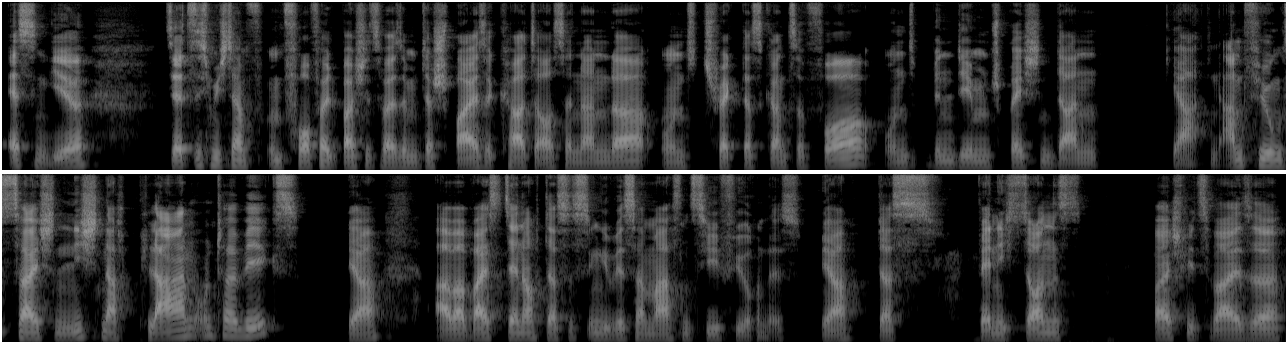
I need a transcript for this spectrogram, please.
essen gehe, setze ich mich dann im Vorfeld beispielsweise mit der Speisekarte auseinander und track das Ganze vor und bin dementsprechend dann, ja, in Anführungszeichen nicht nach Plan unterwegs, ja, aber weiß dennoch, dass es in gewisser Maßen zielführend ist, ja, dass wenn ich sonst beispielsweise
